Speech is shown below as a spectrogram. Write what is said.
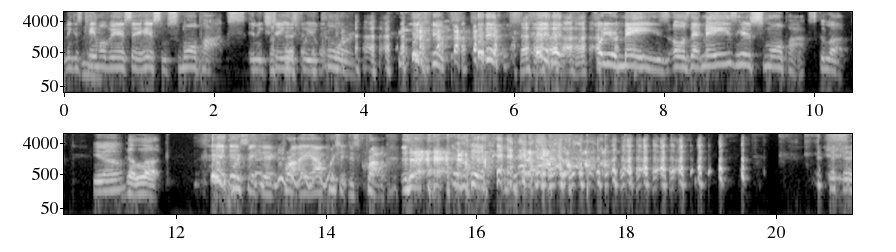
Niggas came mm. over here and said, here's some smallpox in exchange for your corn. for your maize. Oh, is that maize? Here's smallpox. Good luck. You know? Good luck. I appreciate that crop. Hey, I appreciate this crop. Alright,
